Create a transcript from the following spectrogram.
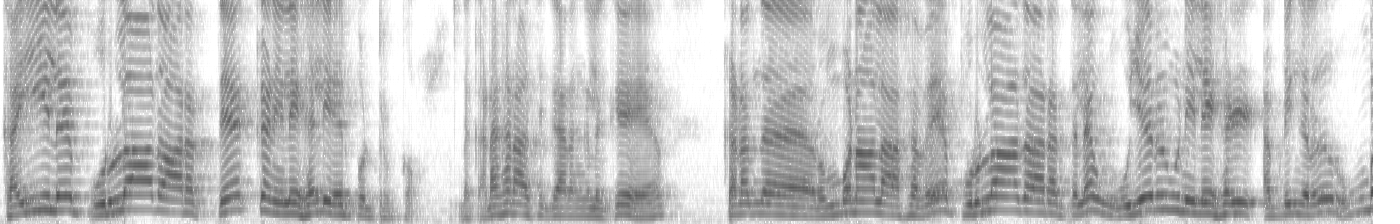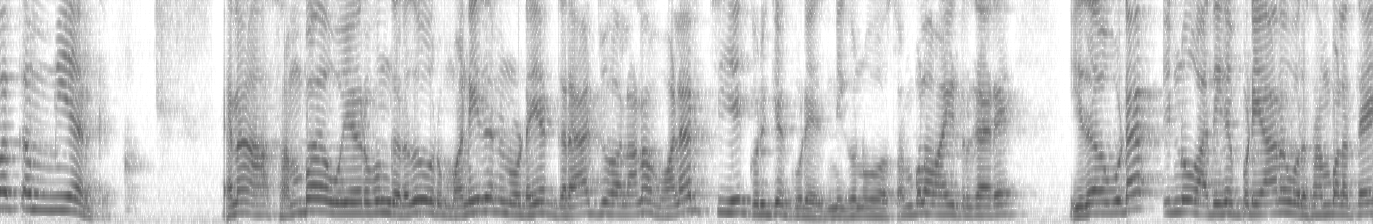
கையில் பொருளாதார தேக்க நிலைகள் ஏற்பட்டிருக்கும். இந்த கடகராசிக்காரங்களுக்கு கடந்த ரொம்ப நாளாகவே பொருளாதாரத்தில் உயர்வு நிலைகள் அப்படிங்கிறது ரொம்ப கம்மியாக இருக்குது ஏன்னா சம்பள உயர்வுங்கிறது ஒரு மனிதனுடைய கிராஜுவலான வளர்ச்சியை குறிக்கக்கூடியது. இன்றைக்கி ஒன்று சம்பளம் வாங்கிட்டு இருக்காரு. இதை விட இன்னும் அதிகப்படியான ஒரு சம்பளத்தை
